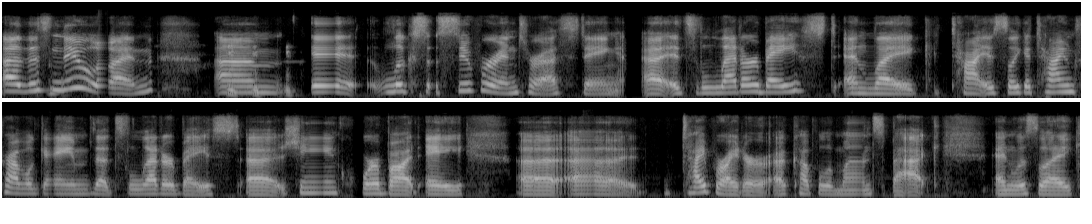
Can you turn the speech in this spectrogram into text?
uh, this new one um it looks super interesting uh it's letter based and like time it's like a time travel game that's letter based uh Shing Yin Khor bought a uh a typewriter a couple of months back and was like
